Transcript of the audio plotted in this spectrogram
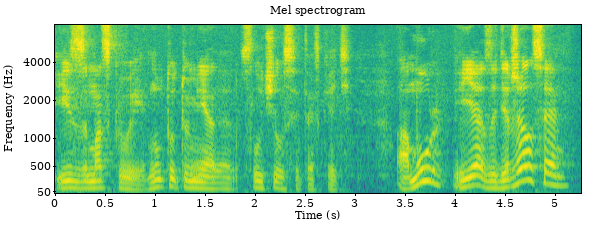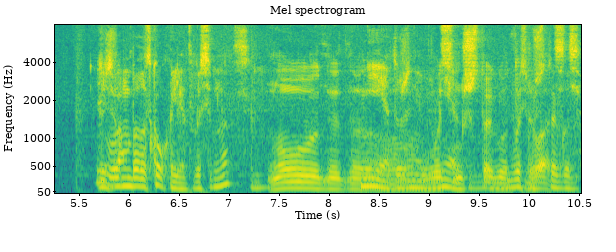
из Москвы. Ну, тут у меня случился, так сказать, Амур, и я задержался. То есть вам было сколько лет? 18? Ну, д- д- Нет, уже не 86 нет, год. 86 20. год.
